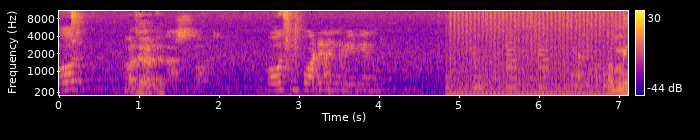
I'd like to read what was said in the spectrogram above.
मोस्ट आजा आजा मोस्ट इम्पोर्टेंट इंग्रेडिएंट अम्मी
